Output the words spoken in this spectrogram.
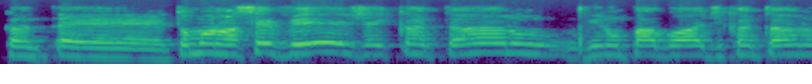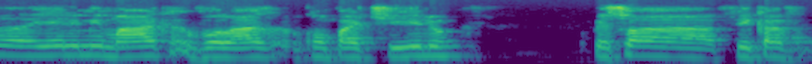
canta, é, tomando uma cerveja e cantando, vindo um pagode cantando, aí ele me marca, eu vou lá, compartilho. O pessoal fica,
